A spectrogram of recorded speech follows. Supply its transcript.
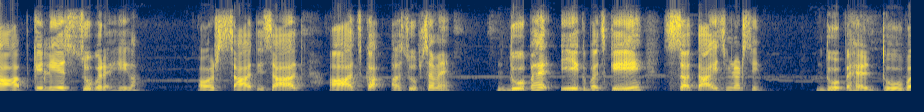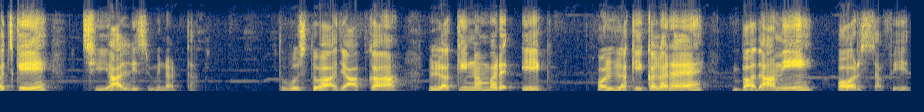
आपके लिए शुभ रहेगा। और साथ ही साथ आज का अशुभ समय दोपहर एक बज के सताइस मिनट से, दोपहर दो बज के छियालीस मिनट तक। दोस्तों, आज आपका लकी नंबर एक और लकी कलर है बादामी और सफ़ेद।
